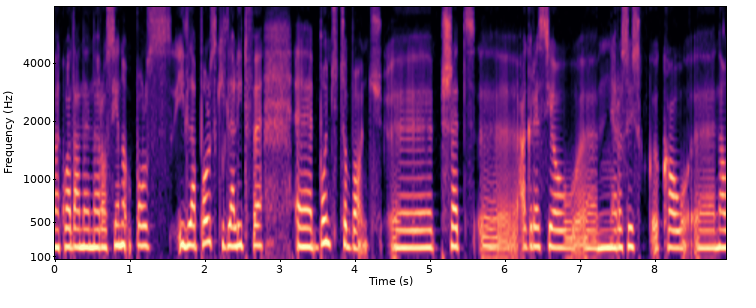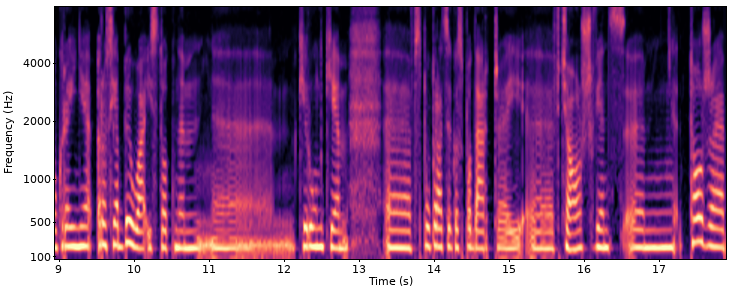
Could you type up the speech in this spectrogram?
nakładane na Rosję, no, Pols i dla Polski, i dla Litwy, e, bądź co bądź, przed agresją rosyjską na Ukrainie, Rosja była istotnym kierunkiem współpracy gospodarczej wciąż, więc to, że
